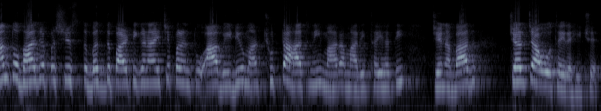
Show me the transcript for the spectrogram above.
આમ તો ભાજપ શિસ્તબદ્ધ પાર્ટી ગણાય છે, પરંતુ આ વિડીયોમાં છૂટા હાથની મારામારી થઈ હતી, જેના બાદ ચર્ચાઓ થઈ રહી છે.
